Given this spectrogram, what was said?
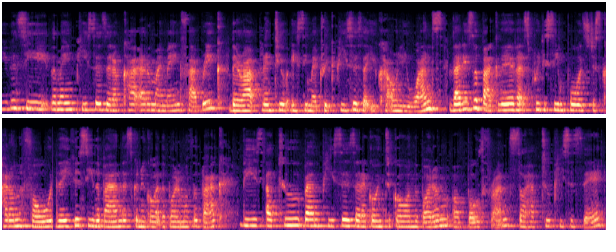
You can see the main pieces that I've cut out of my main fabric. There are plenty of asymmetric pieces that you cut only once. That is the back there, that's pretty simple. It's just cut on the fold. There you can see the band that's going to go at the bottom of the back. These are two band pieces that are going to go on the bottom of both fronts. So I have two pieces there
